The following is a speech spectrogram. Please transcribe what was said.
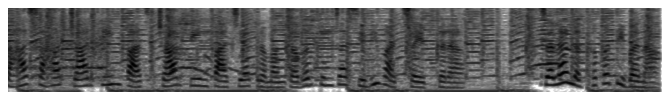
सहा सहा चार तीन पाच चार तीन पाच या क्रमांकावर तुमचा सीव्ही व्हॉट्सअप करा. चला लखपती बना.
